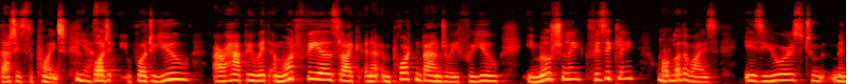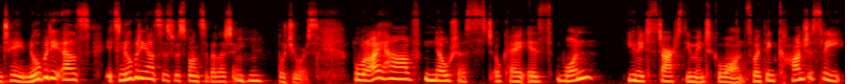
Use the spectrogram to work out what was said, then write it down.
That is the point. Yes. What what you are happy with and what feels like an important boundary for you emotionally, physically, or Mm-hmm. otherwise is yours to maintain. Nobody else, it's nobody else's responsibility Mm-hmm. but yours. But what I have noticed, okay, is one, you need to start as you mean to go on. So I think consciously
